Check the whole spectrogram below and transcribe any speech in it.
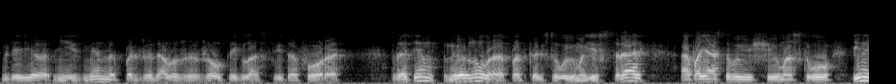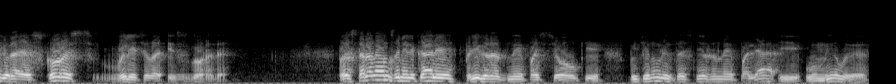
где ее неизменно поджидал уже желтый глаз светофора. Затем нырнула под кольцевую магистраль, опоясывающую Москву, и, набирая скорость, вылетела из города. По сторонам замелькали пригородные поселки, потянулись заснеженные поля и унылые,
